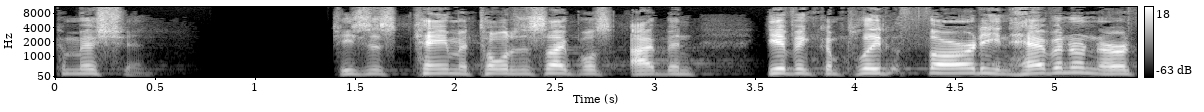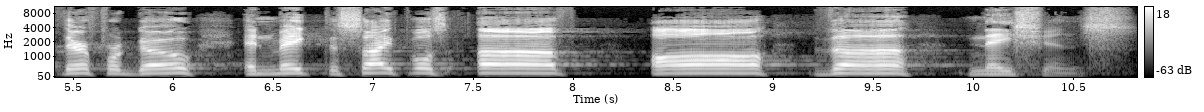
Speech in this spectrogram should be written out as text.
commission. Jesus came and told his disciples, I've been given complete authority in heaven and earth, therefore go and make disciples of all the nations.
